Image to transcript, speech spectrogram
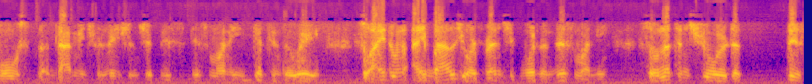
most uh, damaged relationship is is money gets in the way. So I don't I value our friendship more than this money. So let's ensure that this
